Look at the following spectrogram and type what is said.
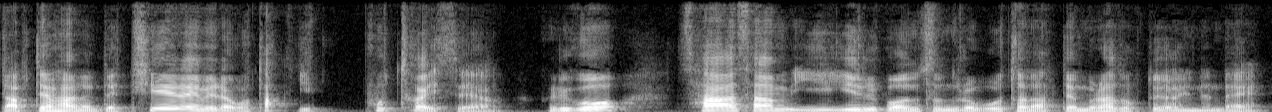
납땜하는데 TLM이라고 딱 이 포트가 있어요. 그리고 4321번 순으로 모터 납땜을 하도록 되어 있는데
